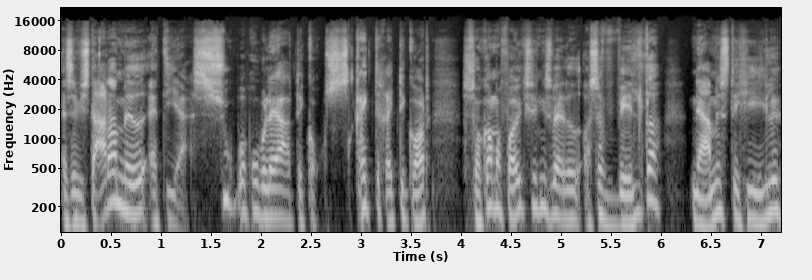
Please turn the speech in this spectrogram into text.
Altså, vi starter med, at de er super populære, det går rigtig, rigtig godt. Så kommer folketingsvalget, og så vælter nærmest det hele.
